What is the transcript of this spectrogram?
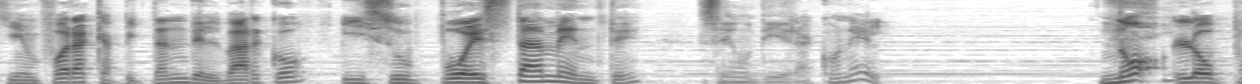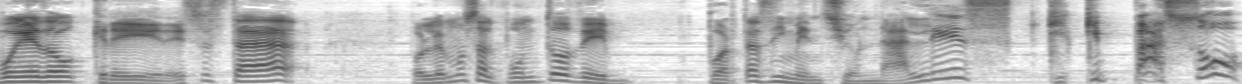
quien fuera capitán del barco y supuestamente se hundiera con él. No lo puedo creer. Eso está... Volvemos al punto de puertas dimensionales. ¿Qué, qué pasó?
